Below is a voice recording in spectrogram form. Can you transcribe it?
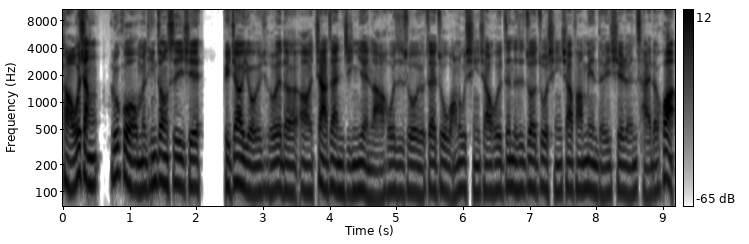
好，我想如果我们听众是一些。比较有所谓的呃架站经验啦，或者说有在做网络行销，或者真的是做做行销方面的一些人才的话，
